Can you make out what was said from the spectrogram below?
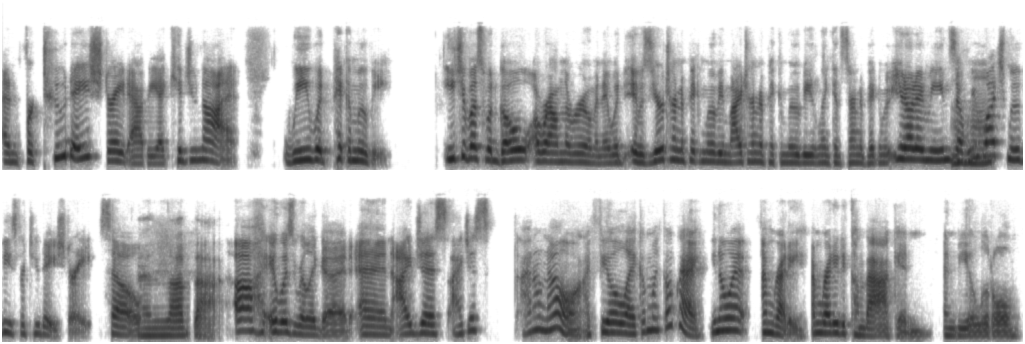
and for two days straight, Abby, I kid you not, we would pick a movie. Each of us would go around the room and it would it was your turn to pick a movie, my turn to pick a movie, Lincoln's turn to pick a movie. You know what I mean? So we Mhm. watched movies for two days straight. So I love that. oh, it was really good. And I just, I just, I don't know. I feel like I'm like, okay, you know what? I'm ready. I'm ready to come back and and be a little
